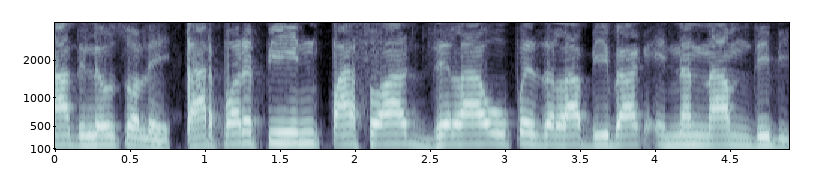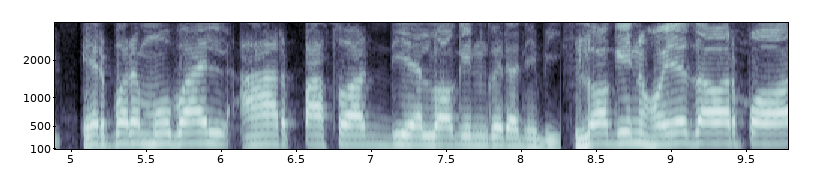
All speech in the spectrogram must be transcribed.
না দিলেও চলে। তারপরে পিন পাসওয়ার্ড জেলা, উপজেলা, বিভাগ এনার নাম দিবি। এরপরে মোবাইল আর পাসওয়ার্ড দিয়ে লগ ইন করে নিবি। লগ ইন হয়ে যাওয়ার পর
